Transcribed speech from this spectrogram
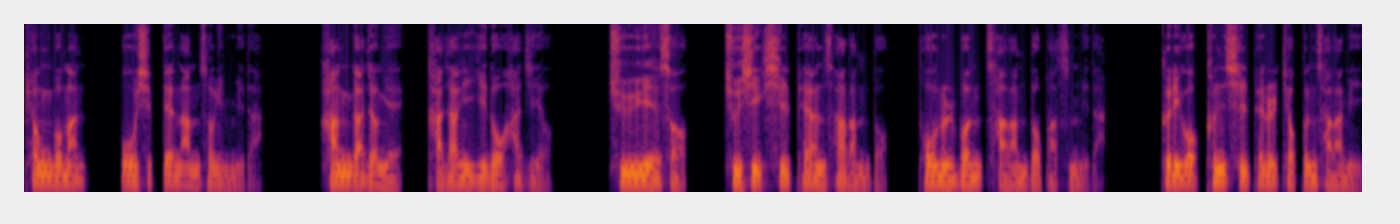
평범한 50대 남성입니다. 한 가정의 가장이기도 하지요. 주위에서 주식 실패한 사람도 돈을 번 사람도 봤습니다. 그리고 큰 실패를 겪은 사람이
